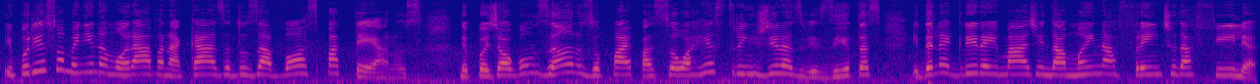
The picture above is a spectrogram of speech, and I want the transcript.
e por isso a menina morava na casa dos avós paternos. Depois de alguns anos, o pai passou a restringir as visitas e denegrir a imagem da mãe na frente da filha.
